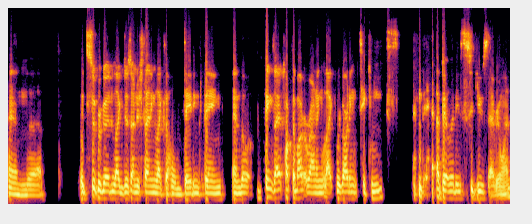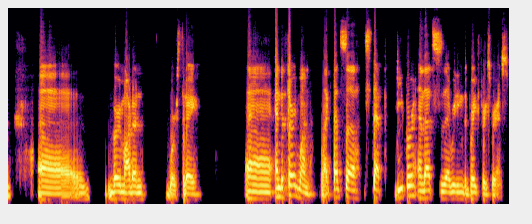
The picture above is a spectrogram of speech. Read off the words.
and uh, it's super good. Like just understanding like the whole dating thing and the things I talked about around like regarding techniques and abilities to seduce everyone. Uh, very modern works today. Uh, and the third one, like that's a step deeper, and that's uh, reading the Breakthrough Experience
